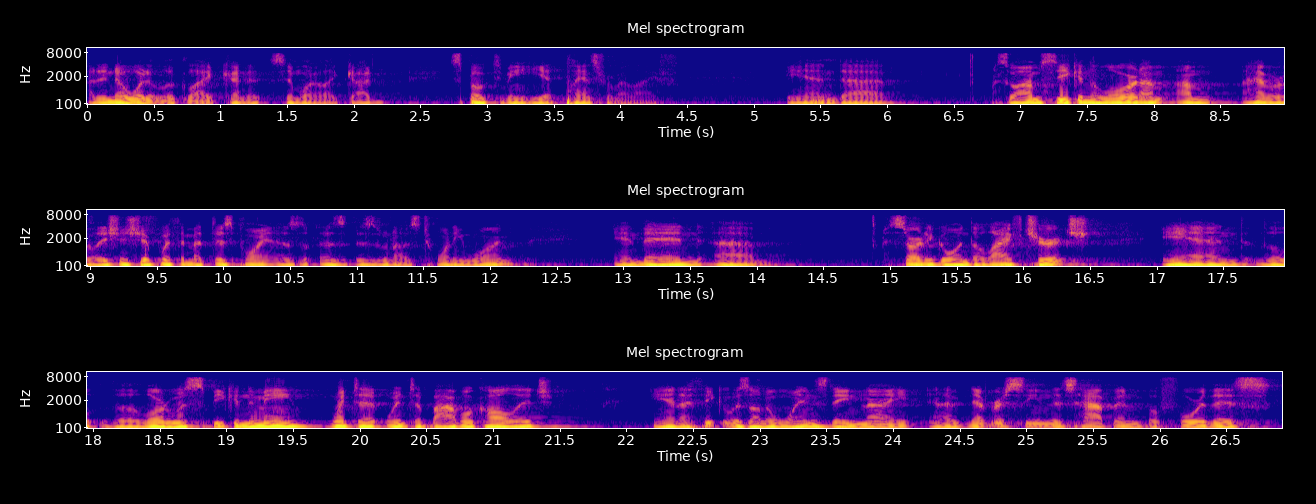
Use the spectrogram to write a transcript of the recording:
I didn't know what it looked like. Kind of similar, like God spoke to me; He had plans for my life, and uh, so I'm seeking the Lord. I'm, I'm I have a relationship with Him at this point. As, as this is when I was 21, and then um, started going to Life Church and the, the Lord was speaking to me. Went to went to Bible college, and I think it was on a Wednesday night. And I've never seen this happen before this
